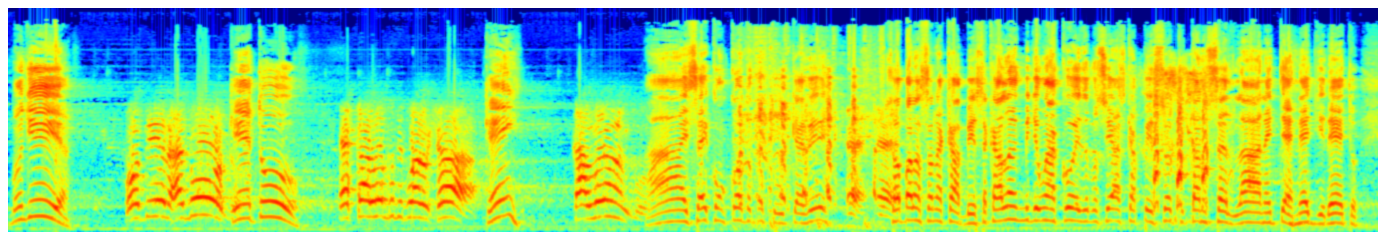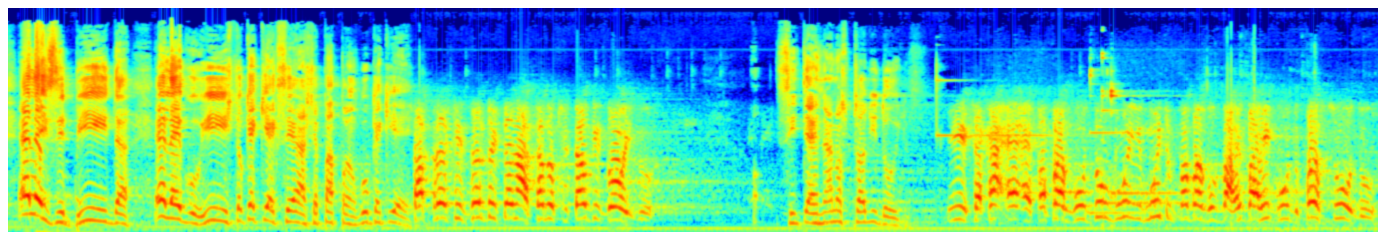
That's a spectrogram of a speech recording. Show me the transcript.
Bom dia. Bom dia, Raimundo. Quem é tu? É Calango de Guarujá. Quem? Calango. Ah, isso aí concorda com tudo, quer ver? É, é. Só balançando a cabeça. Calango, me diga uma coisa, você acha que a pessoa que tá no celular, na internet direto, ela é exibida, ela é egoísta, o que, que é que você acha? É papangu, o que, que é? Tá precisando de internação no hospital de doido. Se internar no hospital de doido. Isso, é, é, é papangu, muito papangu, barri- barrigudo, pançudo,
